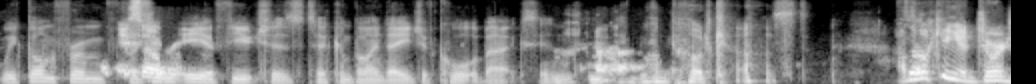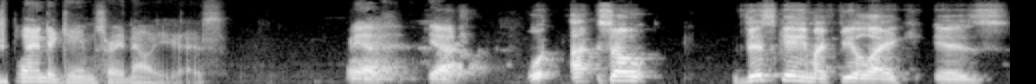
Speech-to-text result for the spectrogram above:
We've gone from Okay, so- fragility of futures to combined age of quarterbacks in, in one podcast. I'm So- looking at George Blanda games right now, you guys. man, yeah, Well, uh, so this game I feel like is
